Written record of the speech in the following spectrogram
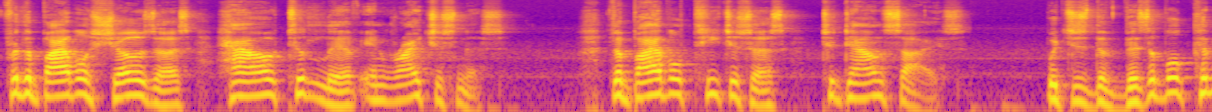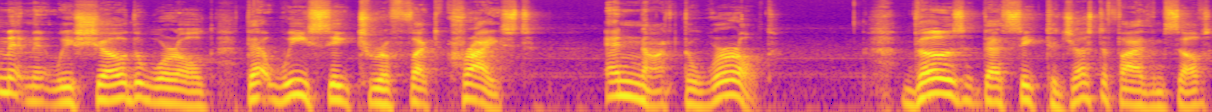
For the Bible shows us how to live in righteousness. The Bible teaches us to downsize which is the visible commitment we show the world that we seek to reflect Christ and not the world. Those that seek to justify themselves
